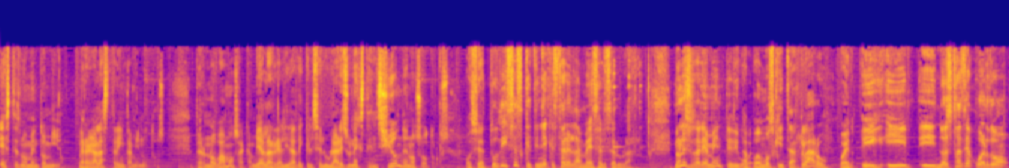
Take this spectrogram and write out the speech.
este es momento mío, me regalas 30 minutos? Pero no vamos a cambiar la realidad de que el celular es una extensión de nosotros. O sea, tú dices que tiene que estar en la mesa el celular. No necesariamente, digo. La podemos quitar. Claro. Bueno, y, y, no estás de acuerdo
